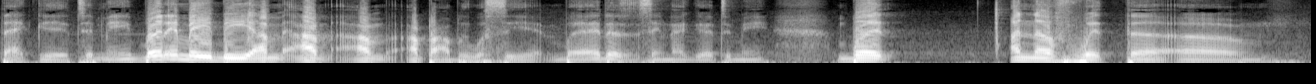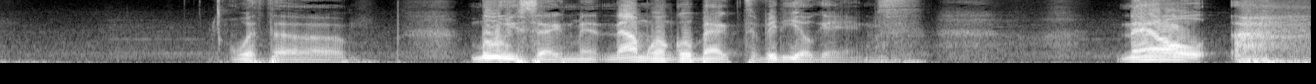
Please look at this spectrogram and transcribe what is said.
that good to me, but it may be. I'm, I'm, I'm, I probably will see it, but it doesn't seem that good to me. But enough with the, um, with the. Movie segment. Now I'm to go back to video games. Now, I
